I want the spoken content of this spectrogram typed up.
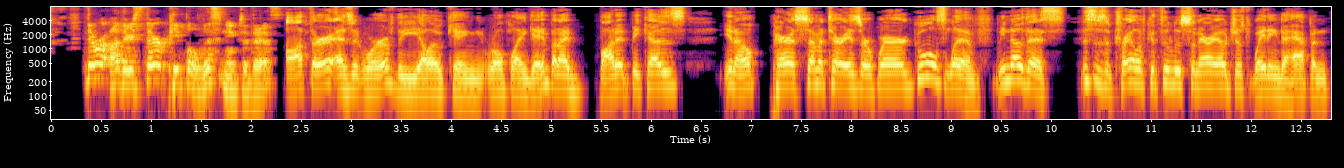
there are others. There are people listening to this. Author, as it were, of the Yellow King role playing game, but I bought it because you know, Paris cemeteries are where ghouls live. We know this. This is a Trail of Cthulhu scenario just waiting to happen.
